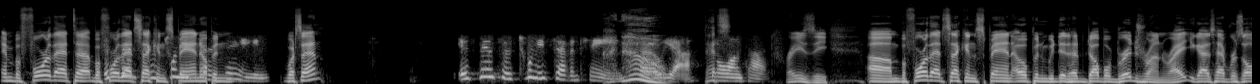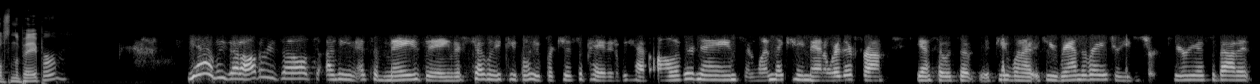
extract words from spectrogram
And before that, uh, before that second span opened, what's that? It's been since 2017. I know. So, yeah, it's been That's a long time. Crazy. Um, before that second span opened, we did a double bridge run, right? You guys have results in the paper? Yeah, we got all the results. I mean, it's amazing. There's so many people who participated. We have all of their names and when they came in and where they're from. Yeah, so it's a, if you want to, if you ran the race or you just are curious about it,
